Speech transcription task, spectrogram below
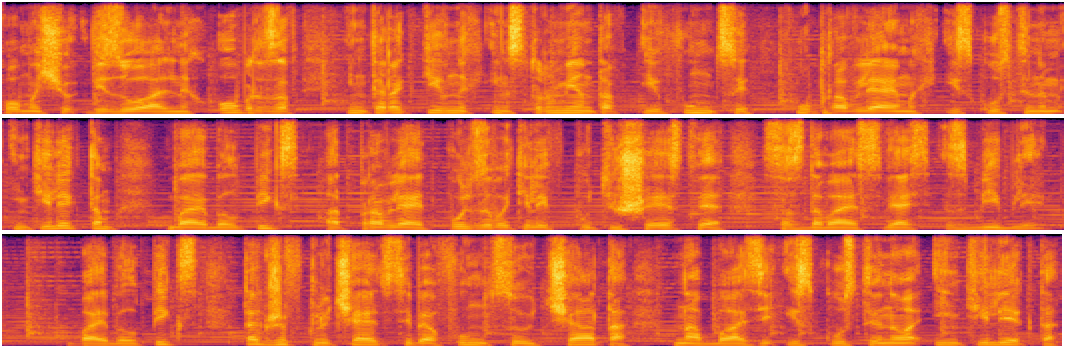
помощью визуальных образов, интерактивных инструментов и функций, управляемых искусственным интеллектом, BiblePix отправляет пользователей в путешествие, создавая связь с Библией. BiblePix также включает в себя функцию чата на базе искусственного интеллекта,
